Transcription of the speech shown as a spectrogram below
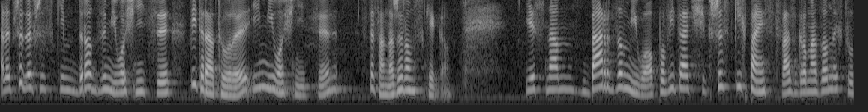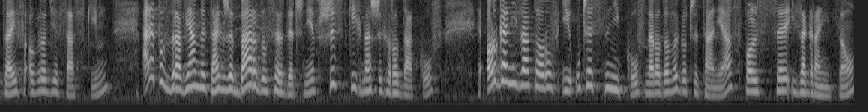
ale przede wszystkim drodzy miłośnicy literatury i miłośnicy Stefana Żeromskiego. Jest nam bardzo miło powitać wszystkich Państwa zgromadzonych tutaj w Ogrodzie Saskim, ale pozdrawiamy także bardzo serdecznie wszystkich naszych rodaków, organizatorów i uczestników Narodowego Czytania w Polsce i za granicą,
